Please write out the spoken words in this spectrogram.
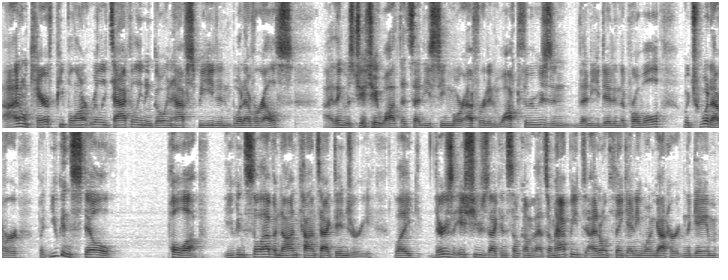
I don't care if people aren't really tackling and going half speed and whatever else. I think it was JJ Watt that said he's seen more effort in walkthroughs and, than he did in the Pro Bowl, which, whatever, but you can still pull up. You can still have a non contact injury. Like, there's issues that can still come with that. So I'm happy. To, I don't think anyone got hurt in the game.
